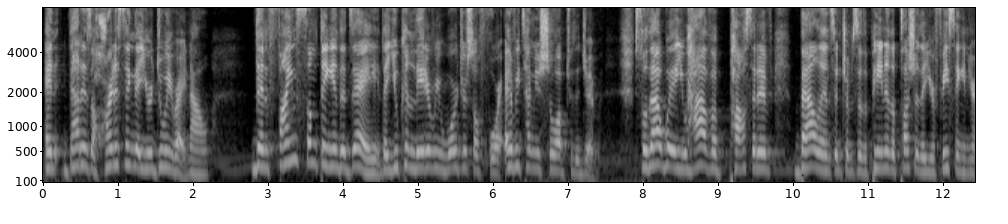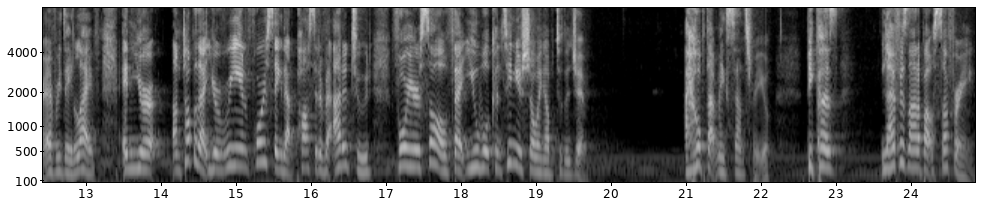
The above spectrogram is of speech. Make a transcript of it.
and that is the hardest thing that you're doing right now, then find something in the day that you can later reward yourself for every time you show up to the gym. So that way you have a positive balance in terms of the pain and the pleasure that you're facing in your everyday life. And you're, on top of that, you're reinforcing that positive attitude for yourself that you will continue showing up to the gym. I hope that makes sense for you because life is not about suffering.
